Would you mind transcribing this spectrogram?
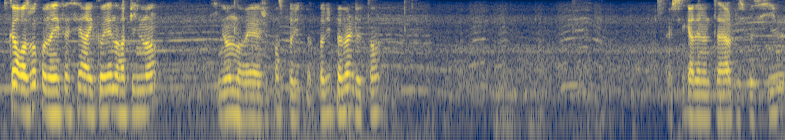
En tout cas, heureusement qu'on a effacé Raikkonen rapidement. Sinon, on aurait, je pense, produit pas mal de temps. Je sais garder l'intérieur le plus possible.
